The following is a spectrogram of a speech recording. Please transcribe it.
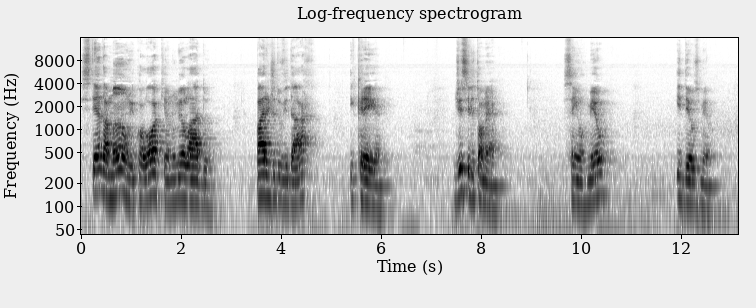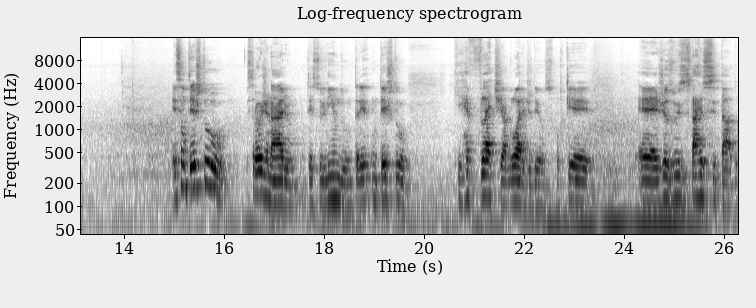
Estenda a mão e coloque-a no meu lado. Pare de duvidar e creia. Disse-lhe Tomé: Senhor meu e Deus meu. Esse é um texto extraordinário, um texto lindo, um, texto que reflete a glória de Deus, porque é, Jesus está ressuscitado.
